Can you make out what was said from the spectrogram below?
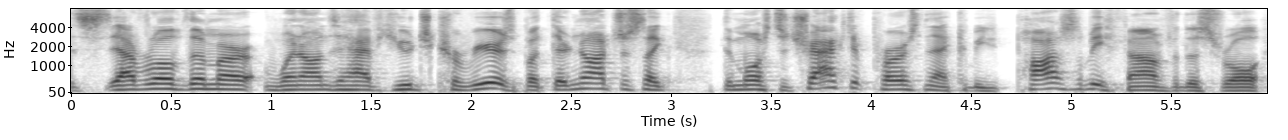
several of them are went on to have huge careers, but they're not just like the most attractive person that could be possibly found for this role.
